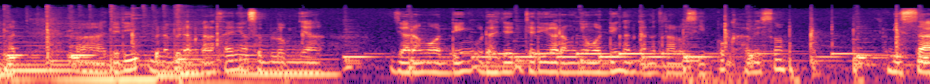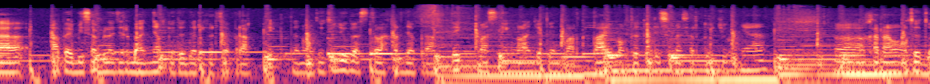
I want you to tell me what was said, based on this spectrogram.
banget. Uh, jadi benar-benar ngerasain yang sebelumnya jarang ngoding udah jadi, jadi jarang ngoding kan karena terlalu sibuk habis itu bisa apa ya bisa belajar banyak gitu dari kerja praktik waktu itu juga setelah kerja praktik masih ngelanjutin part time waktu itu di semester tujuhnya. Uh, karena waktu itu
